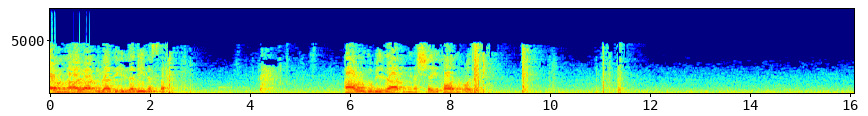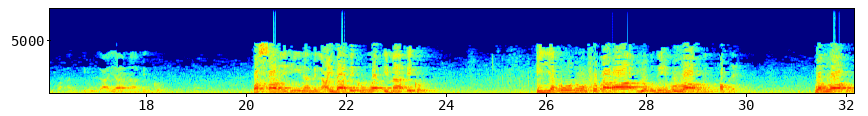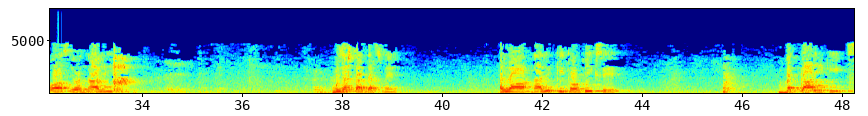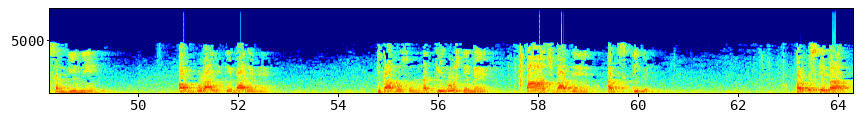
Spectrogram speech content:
على عباده الذين اصطفى. أعوذ بالله من الشيطان الرجيم. وأنكه الأيام منكم. والصالحين من عبادكم وإمائكم. إن يكونوا فقراء يغنهم الله من فضله. والله واسع عليم. گزشتہ درس میں اللہ مالک کی توفیق سے بدکاری کی سنگینی اور برائی کے بارے میں کتاب و سنت کی روشنی میں پانچ باتیں عرض کی گئی۔ اور اس کے بعد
